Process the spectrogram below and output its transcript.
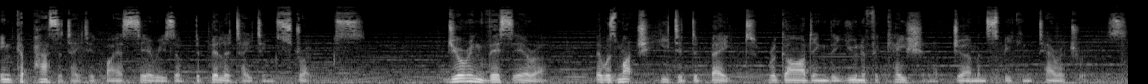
incapacitated by a series of debilitating strokes. During this era, there was much heated debate regarding the unification of German speaking territories.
